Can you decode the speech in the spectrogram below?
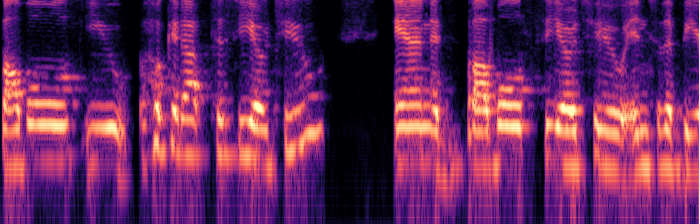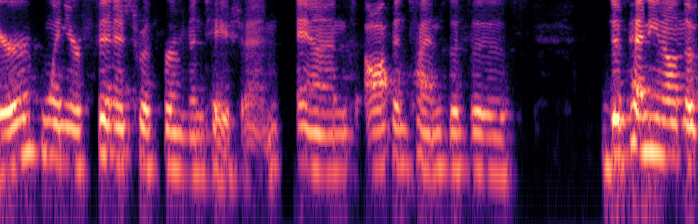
bubbles, you hook it up to CO2 and it bubbles CO2 into the beer when you're finished with fermentation. And oftentimes, this is depending on the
